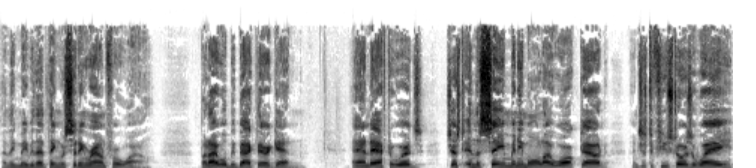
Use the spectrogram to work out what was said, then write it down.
I think maybe that thing was sitting around for a while. But I will be back there again. And afterwards, just in the same mini mall, I walked out, and just a few stores away,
